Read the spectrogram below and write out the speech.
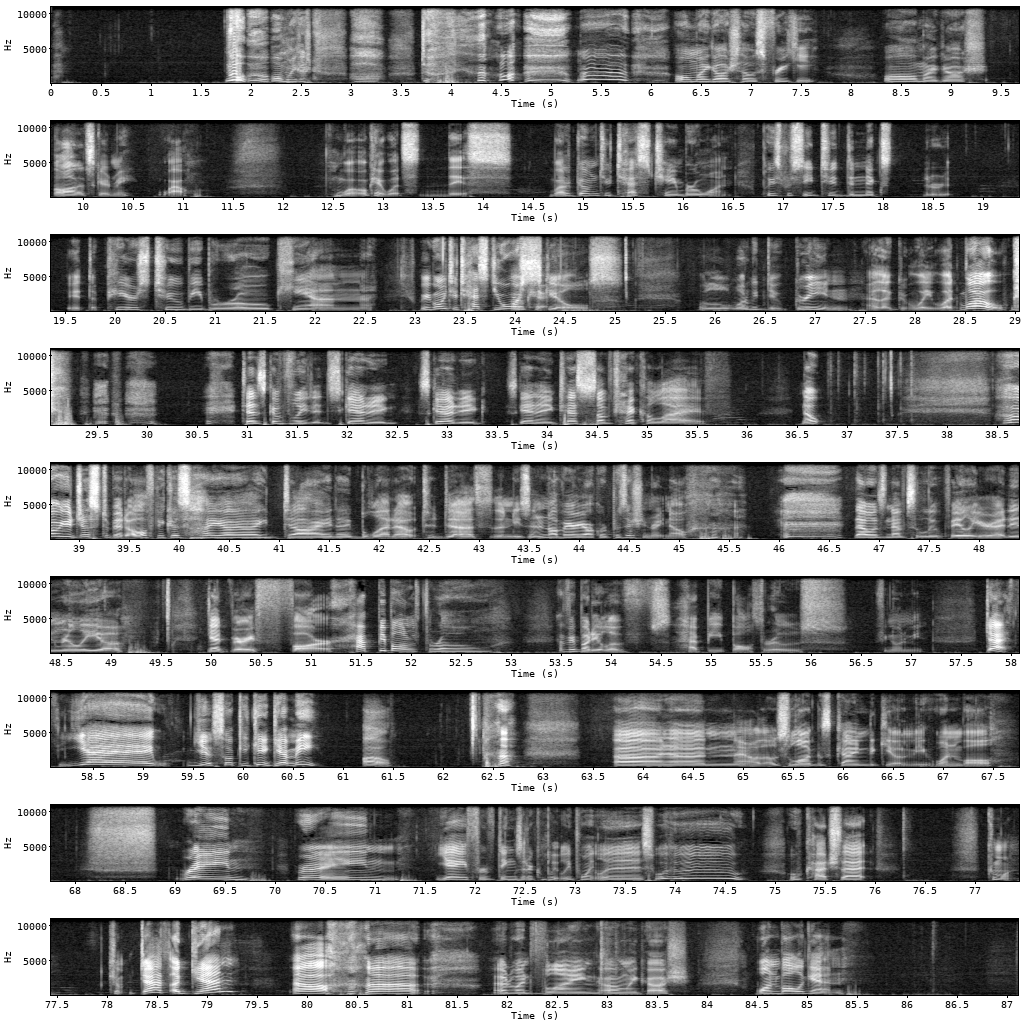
Oh, oh my gosh! Oh, oh my gosh, that was freaky. Oh my gosh. Oh, that scared me. Wow. Well, okay, what's this? Welcome to test chamber one. Please proceed to the next. It appears to be broken. We're going to test your okay. skills. Well, what do we do? Green. I like. Wait, what? Whoa! test completed. Scanning. Scanning. Scanning. Test subject alive. Nope. Oh, you're just a bit off because I, I, I died. I bled out to death, and he's in a very awkward position right now. that was an absolute failure. I didn't really uh, get very far. Happy ball throw. Everybody loves happy ball throws, if you know what I mean. Death. Yay! Yeah, you can't get me. Oh. uh, uh, no, those slugs kind of killed me. One ball. Rain! Rain! Yay for things that are completely pointless. Woohoo! Oh, catch that. Come on. Come Death again? Oh, that went flying. Oh my gosh. One ball again.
